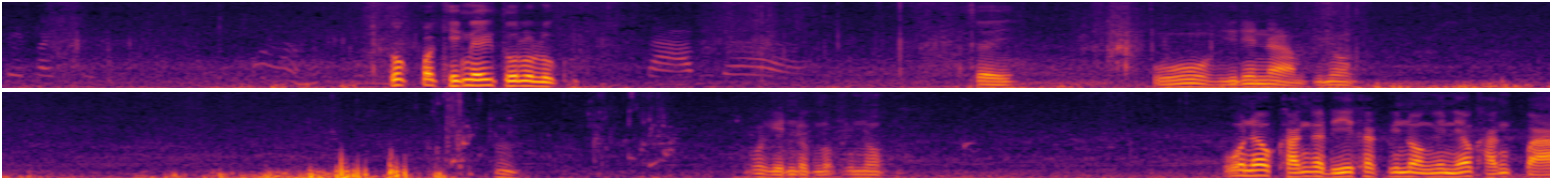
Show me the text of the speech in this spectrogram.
เป็นปลาสิบตกปลาเข็งเลยตัวละลูกสามจ้าใส่โอ้อยู่ในน้ำพี่น้องอืมบ่เห็นดอกเนกพี่น้อง โอ้แนวขังก็ดีครับพี่น้องนี่แนวขังปลา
